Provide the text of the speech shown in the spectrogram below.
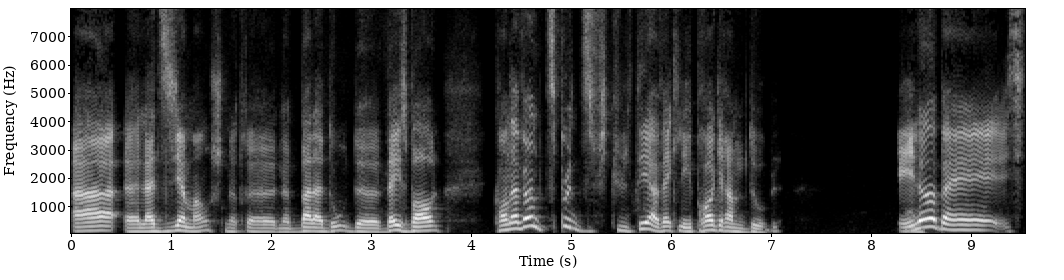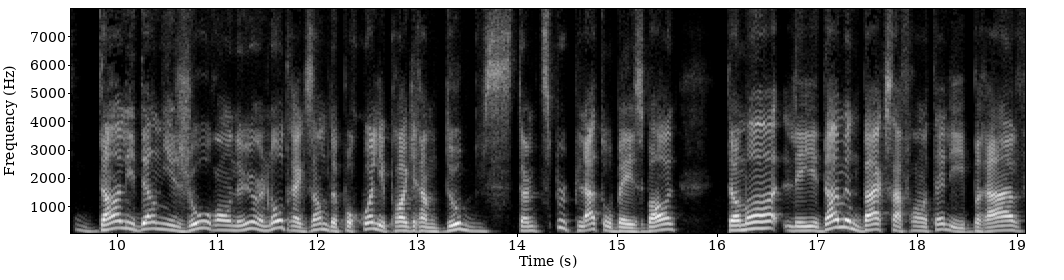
à la dixième manche, notre, notre balado de baseball, qu'on avait un petit peu de difficulté avec les programmes doubles. Et là, ben, dans les derniers jours, on a eu un autre exemple de pourquoi les programmes doubles, c'est un petit peu plate au baseball. Thomas, les Diamondbacks affrontaient les Braves.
